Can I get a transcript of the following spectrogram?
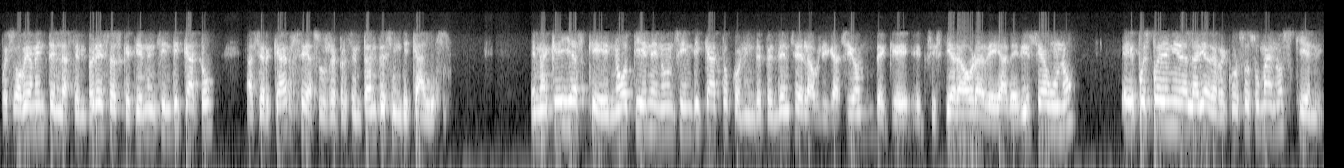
pues obviamente en las empresas que tienen sindicato, acercarse a sus representantes sindicales. En aquellas que no tienen un sindicato, con independencia de la obligación de que existiera ahora de adherirse a uno, eh, pues pueden ir al área de recursos humanos, quien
